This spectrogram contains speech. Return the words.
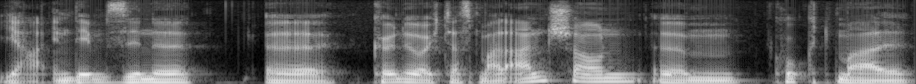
ja, in dem Sinne äh, könnt ihr euch das mal anschauen. Ähm, guckt mal,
